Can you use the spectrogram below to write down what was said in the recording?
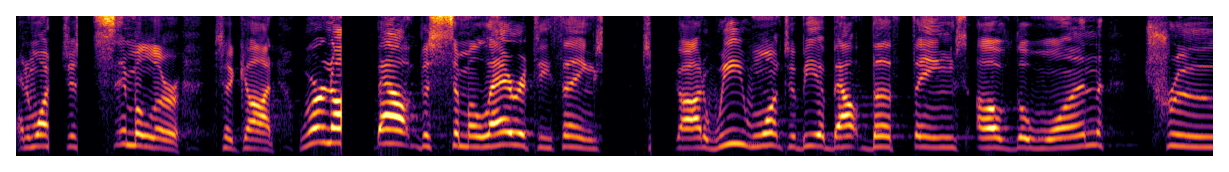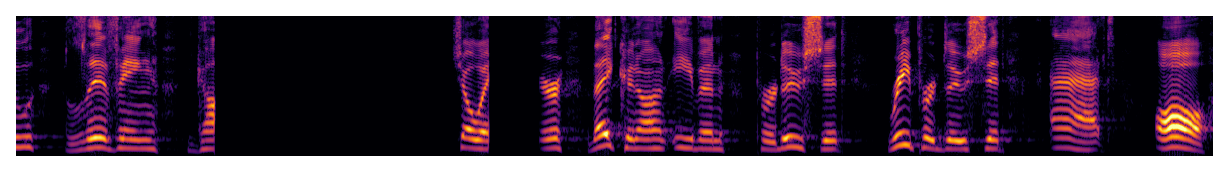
and what's just similar to God. We're not about the similarity things to God. We want to be about the things of the one true living God. Showing here they cannot even produce it, reproduce it at all.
